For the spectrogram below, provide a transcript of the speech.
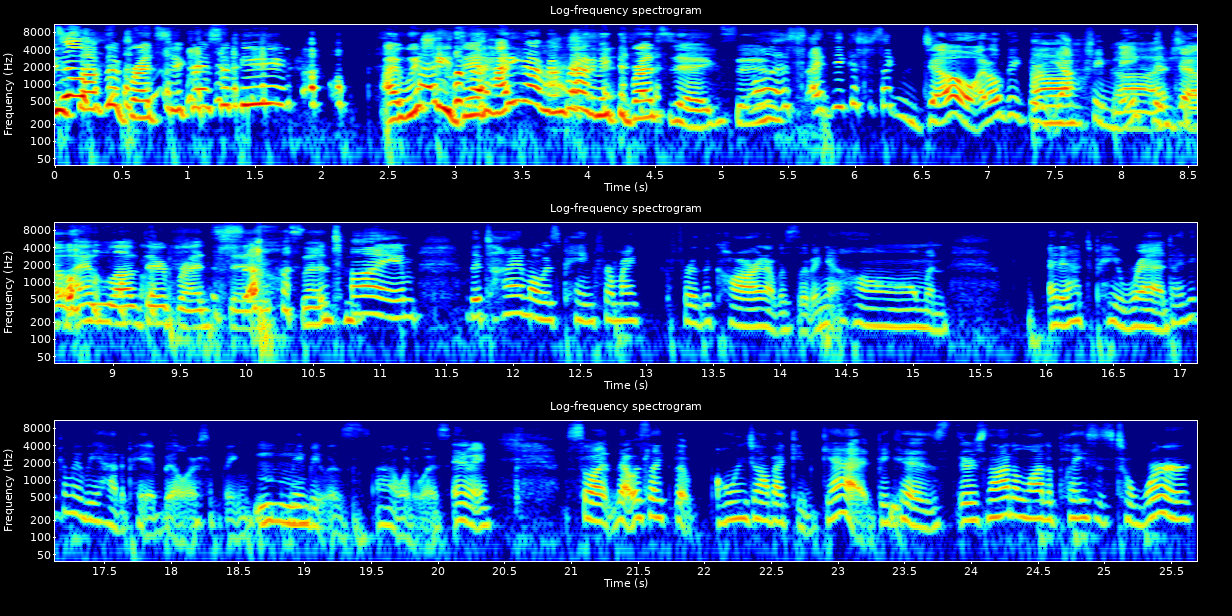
you still have the breadstick recipe? I wish you did. How do you not remember how to make the breadsticks? Well, it's, I think it's just like dough. I don't think they Oh, actually make the dough. I love their breadsticks. at the time, the time I was paying for my for the car and I was living at home and I didn't have to pay rent. I think I maybe had to pay a bill or something. Mhm. Maybe it was I don't know what it was. Anyway, so I, that was like the only job I could get because there's not a lot of places to work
